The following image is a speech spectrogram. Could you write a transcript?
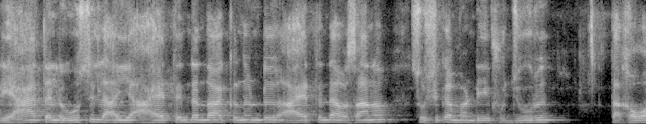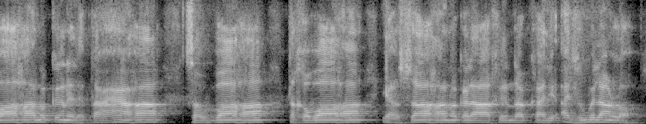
റിയായത്തൽ ലൂസിലായി ആയത്തിന്റെ എന്താക്കുന്നുണ്ട്? ആയത്തിന്റെ അവസാനം സൂക്ഷിക്കാൻ വേണ്ടി. ഫുജൂർ തഹവാഹ എന്നൊക്കെ അങ്ങനെയല്ലേ? താഹ സവ്വാഹ തഹവാഹ യസാഹ എന്നൊക്കെ ലാഹിന്റെ ഒക്കെ അലി അൽഹുമിലാണല്ലോ.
